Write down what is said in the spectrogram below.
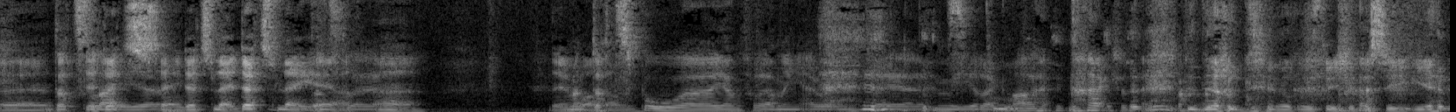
uh, Dødsleie. Dødsleie. Dødsleie, dødsleie, ja. Dødsleie. ja. Er Men dødsbo-gjenforening er jo egentlig mye lenger. Det har jeg ikke tenkt på. Det er det du dør hvis du ikke er på igjen.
